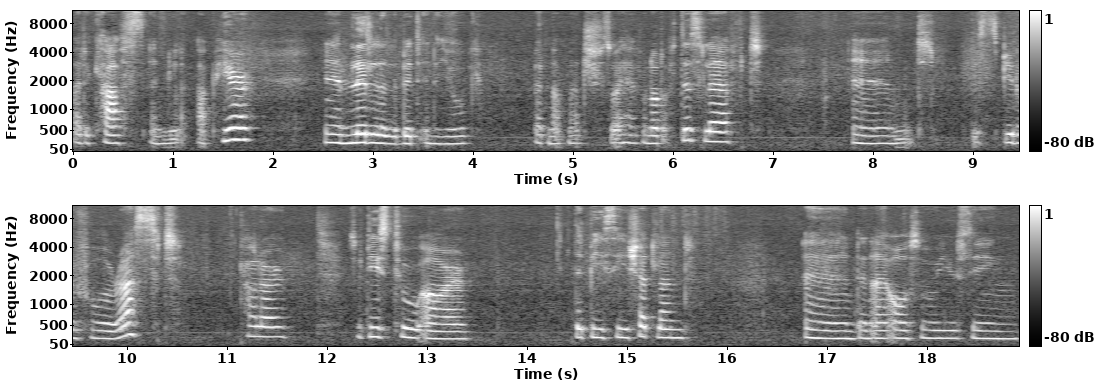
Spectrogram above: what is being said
at the cuffs and up here and a little, little bit in the yoke but not much. So I have a lot of this left and this beautiful rust color so these two are the BC Shetland and then I also using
